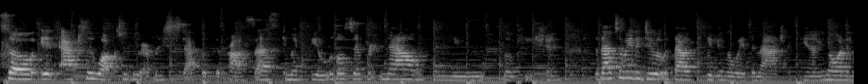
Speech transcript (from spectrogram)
So it actually walks you through every step of the process. It might be a little different now with the new location, but that's a way to do it without giving away the magic. You know, you don't want to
